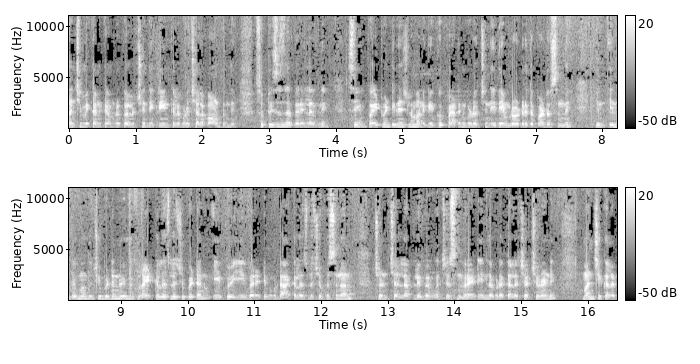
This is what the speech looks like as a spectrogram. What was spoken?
మంచి మీకు కనకాంబరం కలర్ వచ్చింది. గ్రీన్ కలర్ కూడా చాలా బాగుంటుంది. So pieces are very lovely same five twenty రేంజ్లో మనకి ఇంకొక ప్యాటర్న్ కూడా వచ్చింది. ఇది ఎంబ్రాయిడరీతో పాటు వస్తుంది. ఇంతకు ముందు చూపెట్టినవి మీకు లైట్ కలర్స్లో చూపెట్టాను. ఈ ఈ వెరైటీ మీకు డార్క్ కలర్స్లో చూపిస్తున్నాను. చూడండి చాలా లవ్లీ వచ్చేస్తుంది వెరైటీ ఇందులో కూడా కలర్ చార్ట్ చూడండి. మంచి కలర్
